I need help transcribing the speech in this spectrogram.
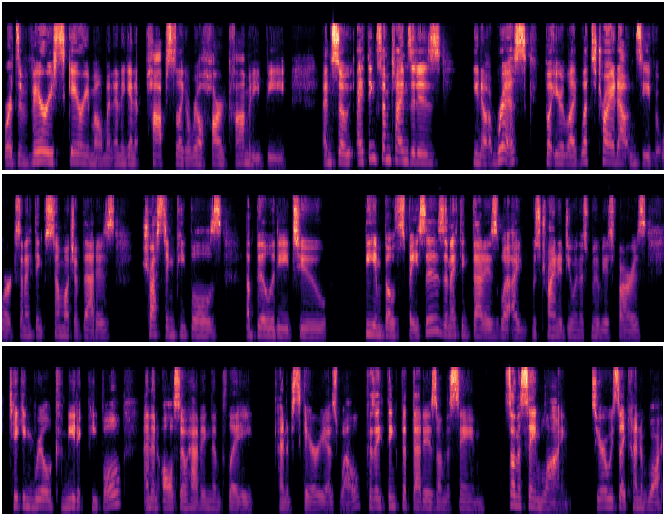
where it's a very scary moment and again it pops to like a real hard comedy beat. And so i think sometimes it is you know, a risk, but you're like, let's try it out and see if it works. And I think so much of that is trusting people's ability to be in both spaces. And I think that is what I was trying to do in this movie as far as taking real comedic people and then also having them play kind of scary as well. Cause I think that that is on the same, it's on the same line. So you're always like kind of walk,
